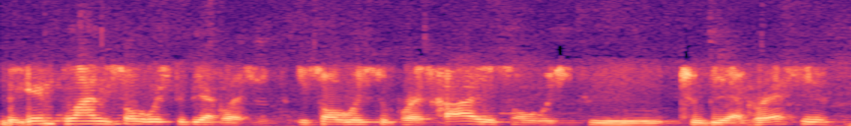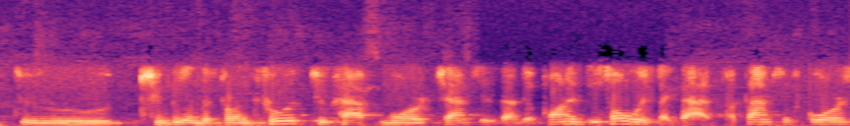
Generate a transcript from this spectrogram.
the game plan is always to be aggressive. It's always to press high. It's always to to be aggressive, to to be on the front foot, to have more chances than the opponent. It's always like that. At times, of course,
